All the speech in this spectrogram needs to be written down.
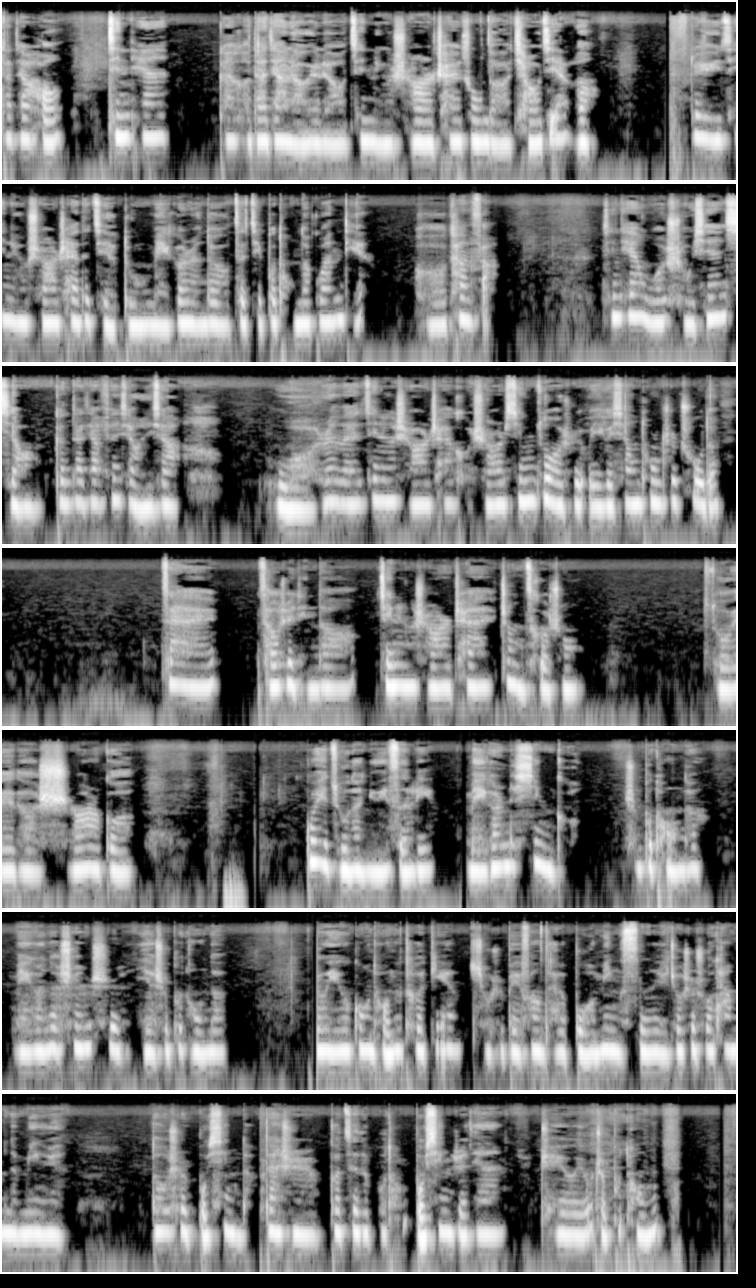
大家好，今天该和大家聊一聊《金陵十二钗》中的巧姐了。对于《金陵十二钗》的解读，每个人都有自己不同的观点和看法。今天我首先想跟大家分享一下，我认为《金陵十二钗》和十二星座是有一个相通之处的。在曹雪芹的《金陵十二钗》正册中。所谓的十二个贵族的女子里，每个人的性格是不同的，每个人的身世也是不同的，有一个共同的特点，就是被放在了薄命司，也就是说，他们的命运都是不幸的，但是各自的不同不幸之间却又有着不同。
